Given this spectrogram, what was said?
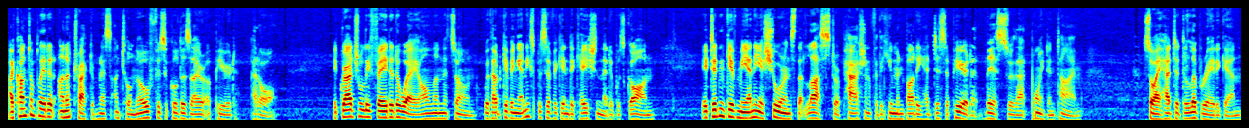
I contemplated unattractiveness until no physical desire appeared at all. It gradually faded away all on its own, without giving any specific indication that it was gone. It didn't give me any assurance that lust or passion for the human body had disappeared at this or that point in time. So I had to deliberate again.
